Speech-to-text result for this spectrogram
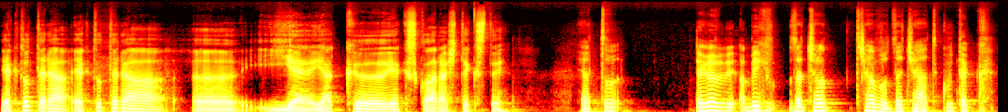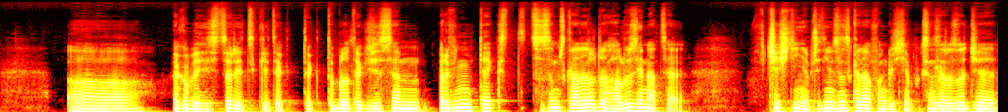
jak to teda, jak to teda uh, je? Jak, jak skládáš texty? Já to, jako abych začal třeba od začátku, tak uh, jakoby historicky, tak, tak to bylo tak, že jsem první text, co jsem skládal do haluzinace, češtině. Předtím jsem skládal v angličtině, pak jsem se rozhodl, že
